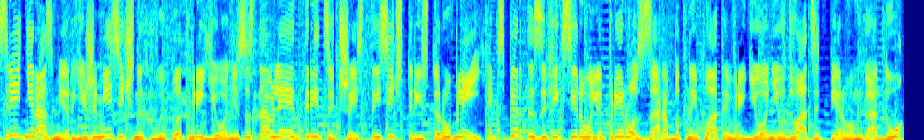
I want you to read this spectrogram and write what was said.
Средний размер ежемесячных выплат в регионе составляет 36 300 рублей. Эксперты зафиксировали прирост заработной платы в регионе в 2021 году,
